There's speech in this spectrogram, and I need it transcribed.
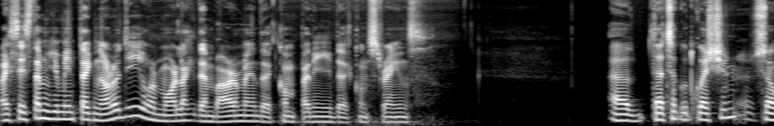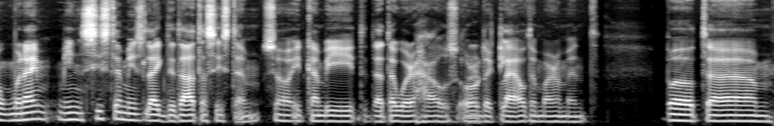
By system, you mean technology, or more like the environment, the company, the constraints? Uh, that's a good question. So when I mean system is like the data system, so it can be the data warehouse or the cloud environment. But um,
